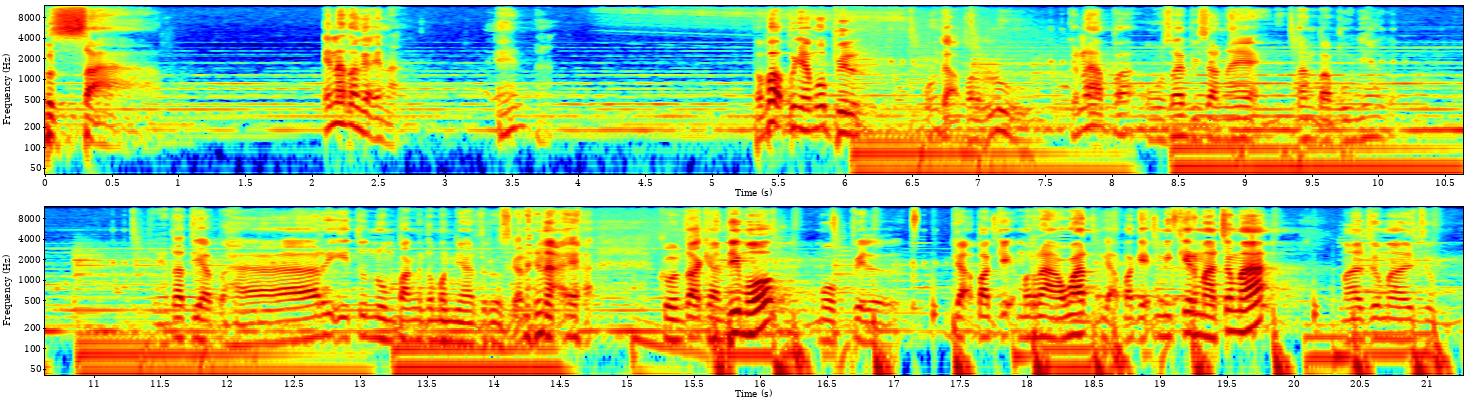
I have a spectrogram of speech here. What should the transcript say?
besar. Enak atau enggak enak? Enak. Bapak punya mobil? Oh enggak perlu. Kenapa? Oh saya bisa naik tanpa punya. Ternyata tiap hari itu numpang temennya terus kan enak ya. Gonta ganti mau mobil. Enggak pakai merawat, enggak pakai mikir macam-macam. Maju-maju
